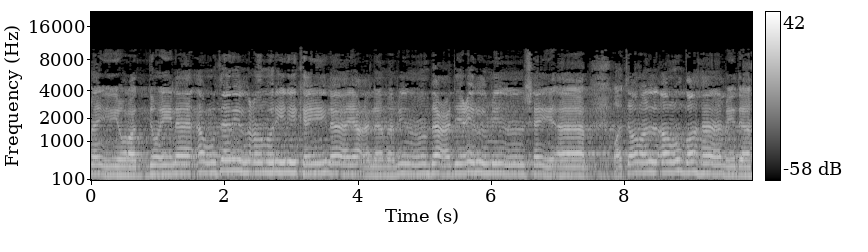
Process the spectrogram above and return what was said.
من يرد إلى أرذل العمر لكي لا يعلم من بعد علم شيئا. وترى الأرض هامدة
